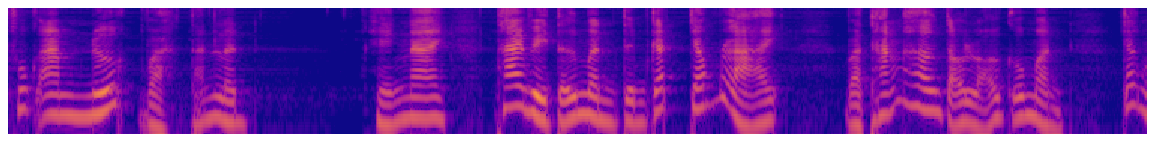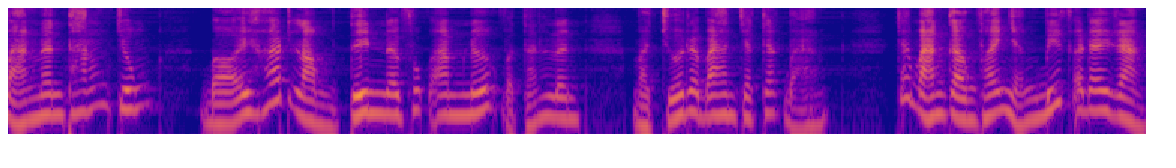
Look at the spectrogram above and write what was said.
phúc âm, nước và thánh linh. Hiện nay, thay vì tự mình tìm cách chống lại và thắng hơn tội lỗi của mình, các bạn nên thắng chúng bởi hết lòng tin nơi phúc âm nước và thánh linh mà Chúa đã ban cho các bạn. Các bạn cần phải nhận biết ở đây rằng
